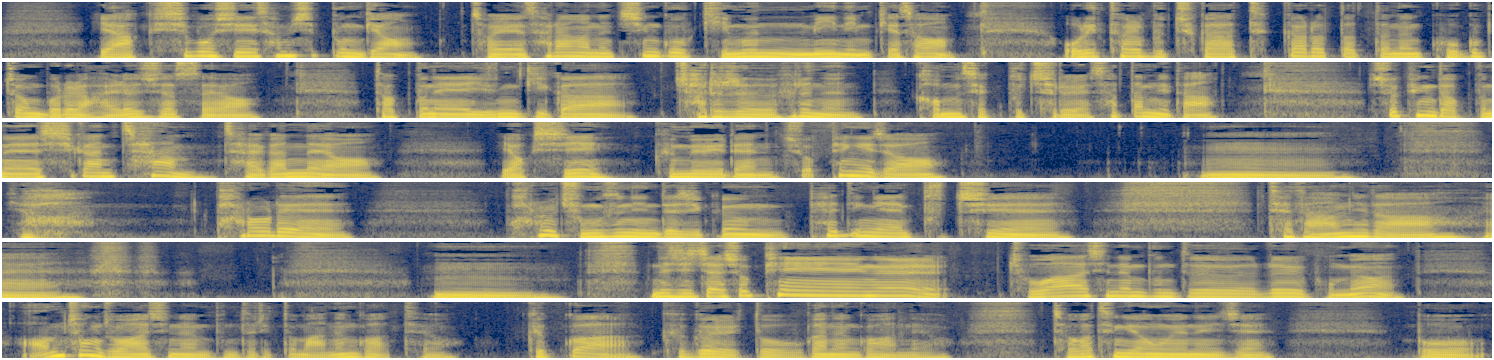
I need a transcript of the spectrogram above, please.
약 15시 30분경 저의 사랑하는 친구 김은미님께서 오리털 부츠가 특가로 떴다는 고급 정보를 알려주셨어요. 덕분에 윤기가 좌르르 흐르는 검색 부츠를 샀답니다. 쇼핑 덕분에 시간 참 잘 갔네요. 역시 금요일엔 쇼핑이죠. 음, 야, 8월에, 8월 중순인데 지금 패딩에 부츠에 대단합니다. 예. 음, 근데 진짜 쇼핑을 좋아하시는 분들을 보면 엄청 좋아하시는 분들이 또 많은 것 같아요. 극과 극을 또 오가는 것 같네요. 저 같은 경우에는 이제 뭐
